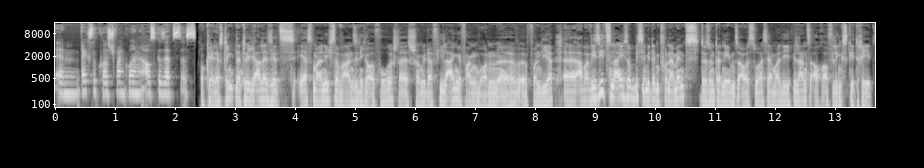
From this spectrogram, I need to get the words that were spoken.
ähm, Wechselkursschwankungen ausgesetzt ist. Okay, das klingt natürlich alles jetzt erstmal nicht so wahnsinnig euphorisch. Da ist schon wieder viel eingefangen worden äh, von dir. Äh, aber wie sieht's denn eigentlich so ein bisschen mit dem Fundament des Unternehmens aus? Du hast ja mal die Bilanz auch auf links gedreht.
